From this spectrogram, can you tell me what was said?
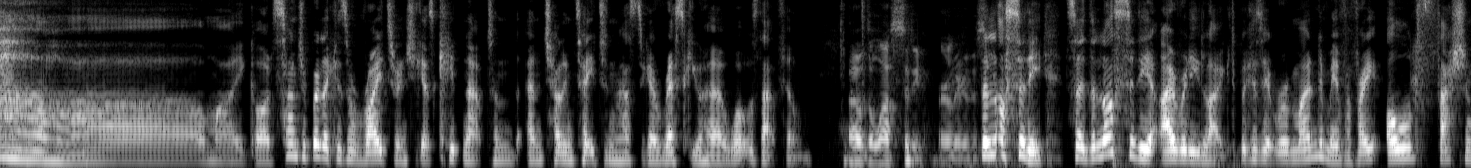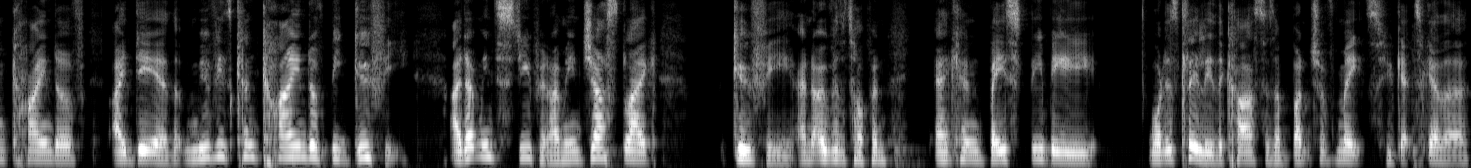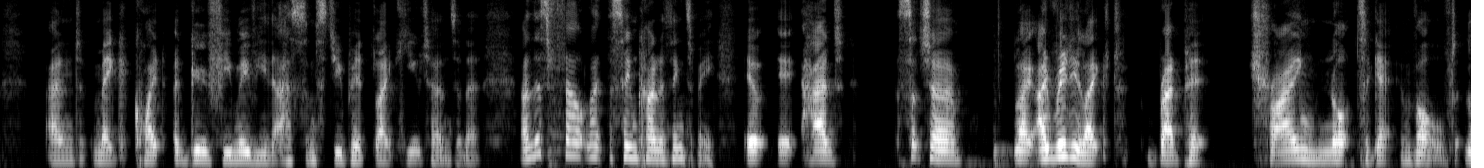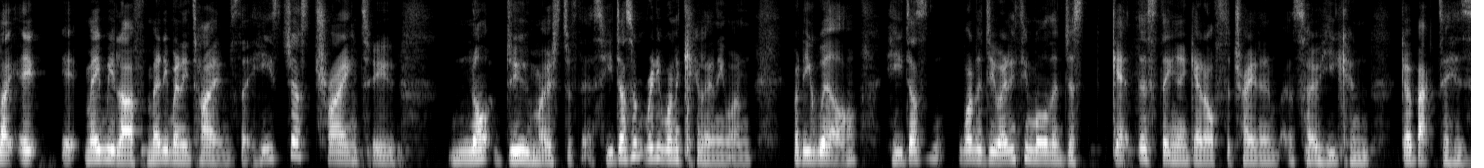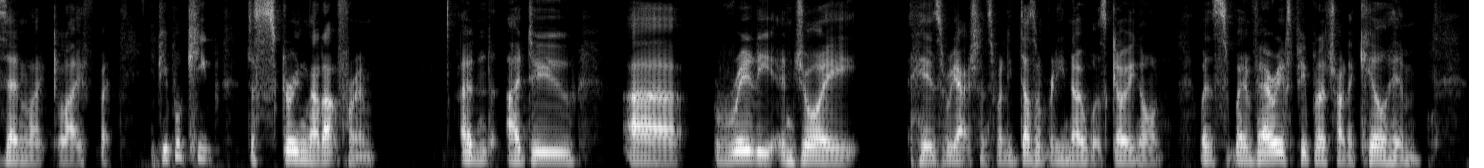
Oh my god. Sandra Bullock is a writer and she gets kidnapped and, and Channing Tatum has to go rescue her. What was that film? Oh, the Lost City earlier this The year. Lost City. So the Lost City I really liked because it reminded me of a very old fashioned kind of idea that movies can kind of be goofy. I don't mean stupid. I mean just like goofy and over the top and and can basically be what is clearly the cast is a bunch of mates who get together and make quite a goofy movie that has some stupid like U-turns in it. And this felt like the same kind of thing to me. It it had such a like I really liked Brad Pitt trying not to get involved. Like it it made me laugh many many times that he's just trying to not do most of this. He doesn't really want to kill anyone, but he will. He doesn't want to do anything more than just get this thing and get off the train and, and so he can go back to his zen like life. But people keep just screwing that up for him. And I do uh really enjoy his reactions when he doesn't really know what's going on. When when various people are trying to kill him,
